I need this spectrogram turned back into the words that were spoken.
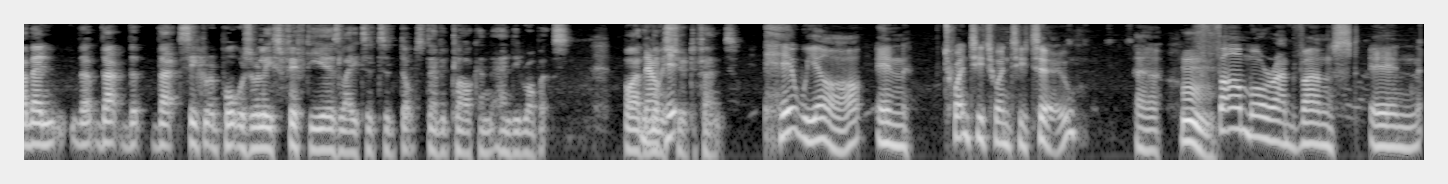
And then that, that, that, that secret report was released 50 years later to Dr. David Clark and Andy Roberts by the Now, Ministry he- of Defence. here we are in 2022 uh, far more advanced in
